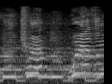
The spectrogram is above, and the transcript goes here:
Trip with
